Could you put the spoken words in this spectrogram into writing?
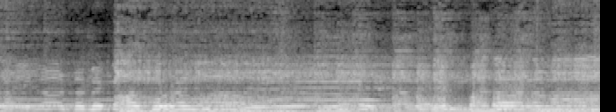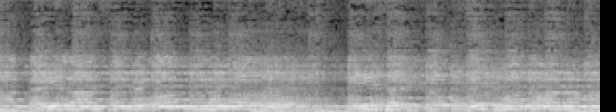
కైలాసమే కాపురమా? సింహదారమా కైలాసమే కాపురమా? శ్రీశైలం సింహదారమా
